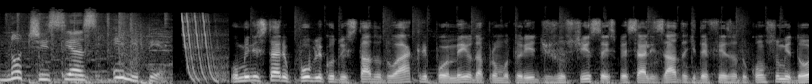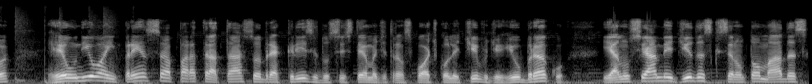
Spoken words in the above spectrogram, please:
Notícias MP. O Ministério Público do Estado do Acre, por meio da Promotoria de Justiça Especializada de Defesa do Consumidor, reuniu a imprensa para tratar sobre a crise do sistema de transporte coletivo de Rio Branco e anunciar medidas que serão tomadas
